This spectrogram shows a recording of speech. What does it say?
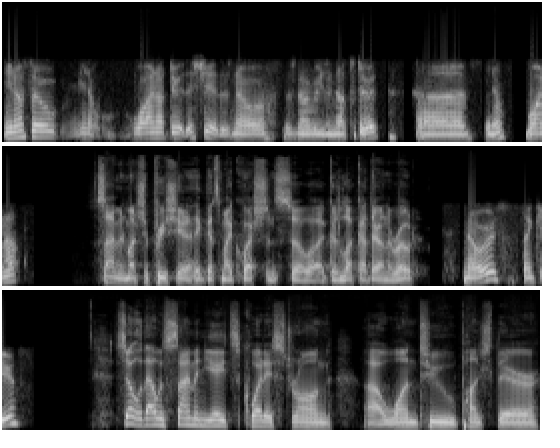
You know, so you know, why not do it this year? There's no there's no reason not to do it. Uh, you know, why not? Simon, much appreciated. I think that's my question. So uh, good luck out there on the road. No worries. Thank you. So that was Simon Yates, quite a strong uh, one-two punch there.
